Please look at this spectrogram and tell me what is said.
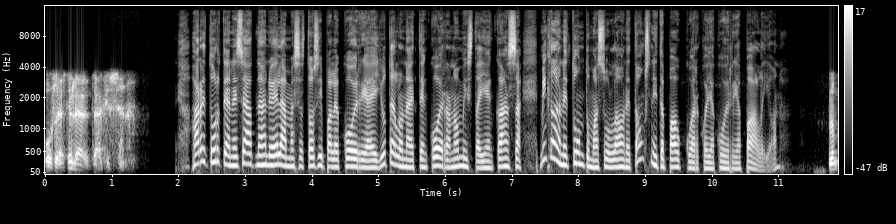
useasti löytääkin sen. Harri Turtianen, sä oot nähnyt elämässä tosi paljon koiria ja jutellut näiden koiran omistajien kanssa. Minkälainen tuntuma sulla on, että onko niitä paukkuarkoja koiria paljon? No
